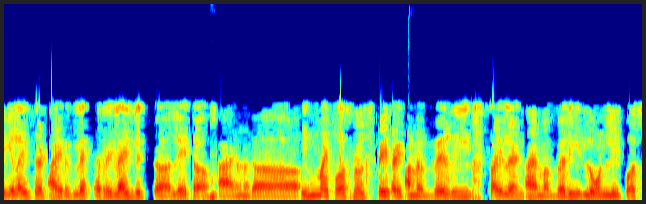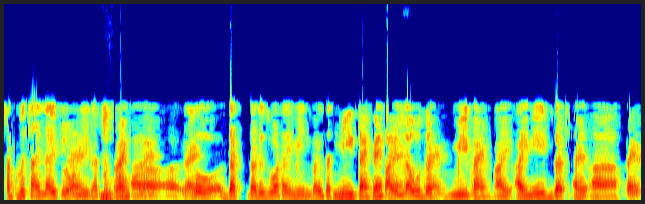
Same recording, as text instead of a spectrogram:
realized it. I rela- realized it uh, later, and uh, in my personal space, right, I'm a very silent. I'm a very lonely person, which I like loneliness, right? Uh, Right, uh, right. So that that is what I mean by that me time. okay? I love that right. me time. I I need that. I uh, Right.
